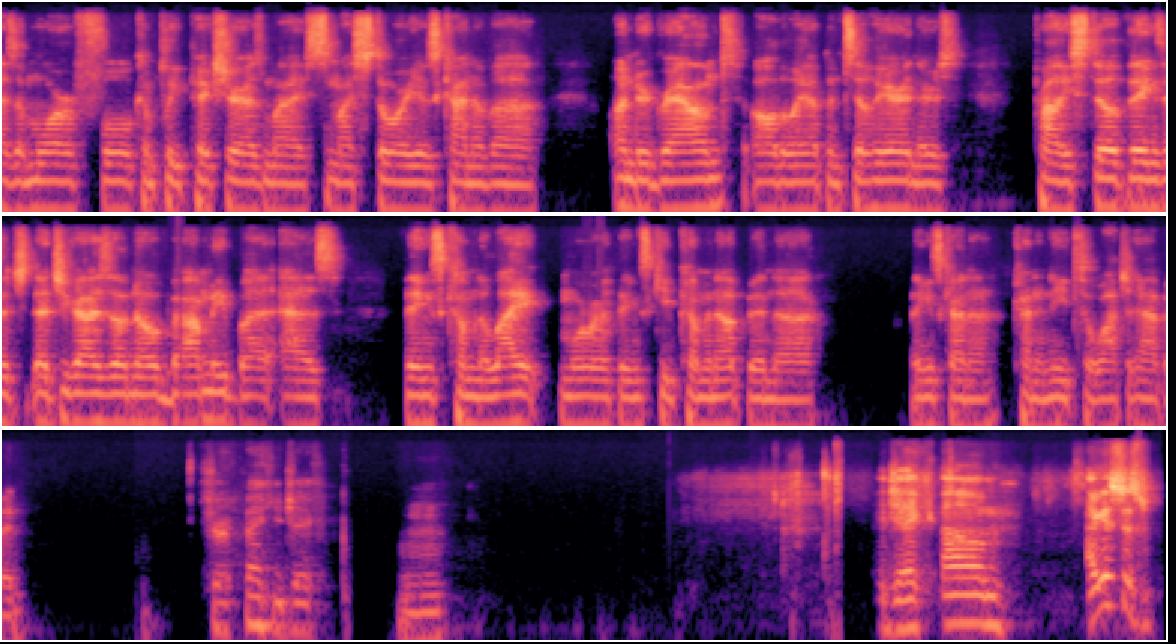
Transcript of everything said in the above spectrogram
as a more full complete picture as my my story is kind of uh, underground all the way up until here. And there's probably still things that, that you guys don't know about me, but as things come to light, more things keep coming up. And uh, I think it's kind of, kind of neat to watch it happen. Sure. Thank you, Jake. Mm-hmm. Hey, Jake. Um, I guess just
